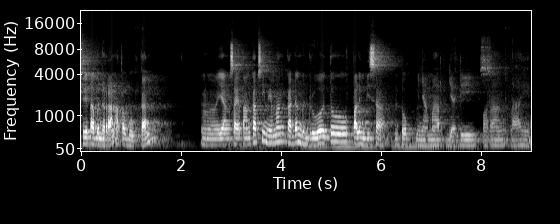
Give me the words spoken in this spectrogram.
cerita beneran atau bukan eh, yang saya tangkap sih memang kadang gendruwo itu paling bisa untuk menyamar jadi orang lain.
